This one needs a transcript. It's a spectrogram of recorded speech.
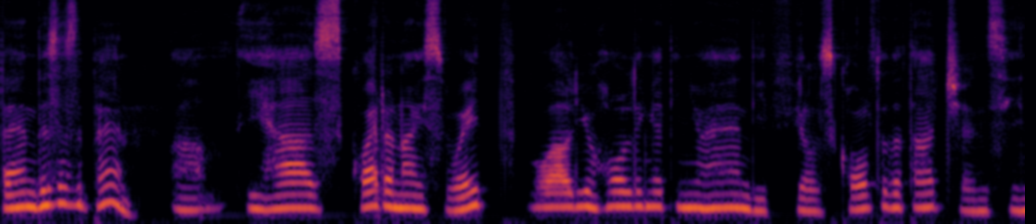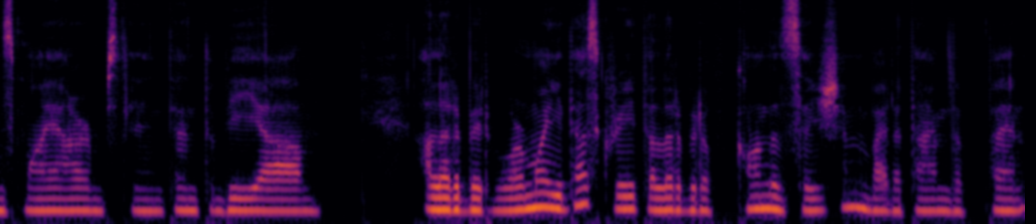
and this is the pen um, it has quite a nice weight while you're holding it in your hand. It feels cold to the touch, and since my arms tend to be um, a little bit warmer, it does create a little bit of condensation by the time the pen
